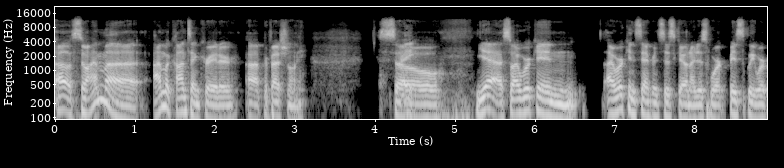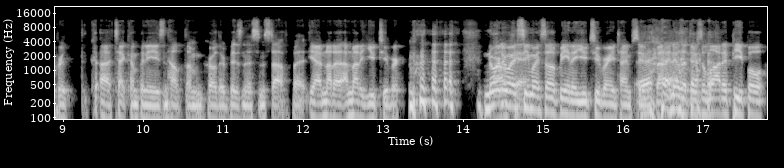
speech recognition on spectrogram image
Oh, so I'm a I'm a content creator uh, professionally. So yeah, so I work in I work in San Francisco, and I just work basically work with uh, tech companies and help them grow their business and stuff. But yeah, I'm not a I'm not a YouTuber, nor do I see myself being a YouTuber anytime soon. But I know that there's a lot of people.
